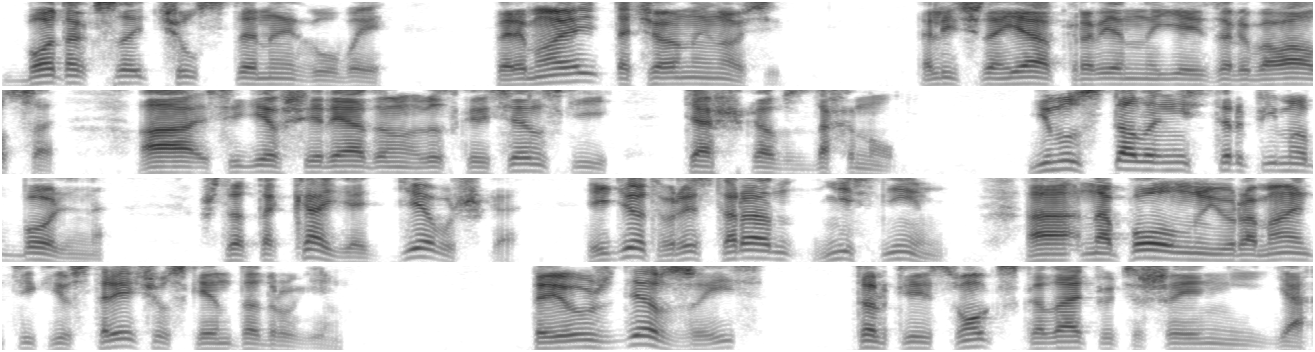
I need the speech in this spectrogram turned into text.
ботокса чувственные губы, прямой точеный носик. Лично я откровенно ей залюбовался, а сидевший рядом Воскресенский тяжко вздохнул. Ему стало нестерпимо больно, что такая девушка идет в ресторан не с ним, а на полную романтики встречу с кем-то другим. Ты уж держись, только и смог сказать в утешении я.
